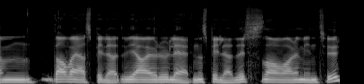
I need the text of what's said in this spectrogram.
um, Da var jeg spilleder. Vi er jo rullerende spilleder, så da var det min tur.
